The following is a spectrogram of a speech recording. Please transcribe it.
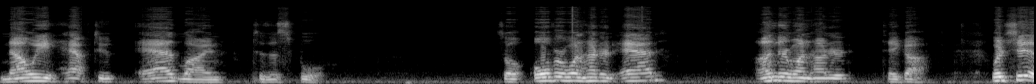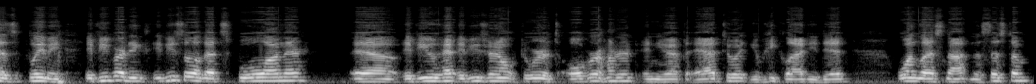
now we have to add line to the spool. So over 100 add, under 100 take off. Which is, believe me, if you've already, if you still have that spool on there, uh, if you ha- if you turn out to where it's over 100 and you have to add to it, you'll be glad you did. One less knot in the system.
